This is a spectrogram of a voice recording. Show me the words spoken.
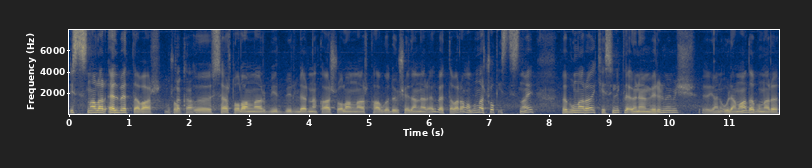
istisnalar elbette var. Mutlaka. Çok e, sert olanlar, birbirlerine karşı olanlar, kavga dövüş edenler elbette var ama bunlar çok istisnai ve bunlara kesinlikle önem verilmemiş. E, yani ulema da bunları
